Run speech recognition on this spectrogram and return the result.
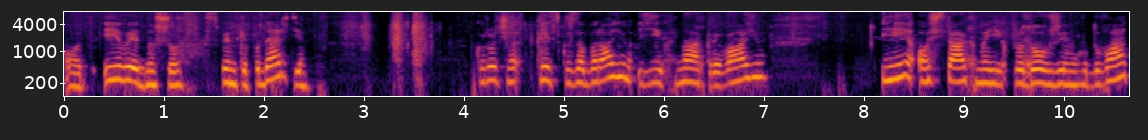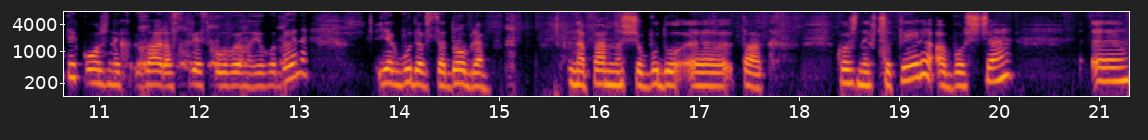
От, і видно, що спинки подерті. Коротше, кицьку забираю, їх накриваю. І ось так ми їх продовжуємо годувати. Кожних зараз 3,5 години. Як буде все добре, напевно, що буду е, так, кожних 4 або ще е,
